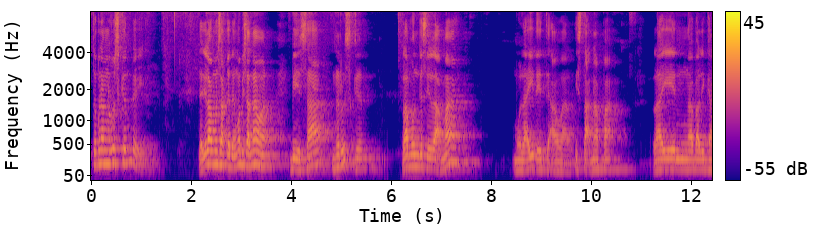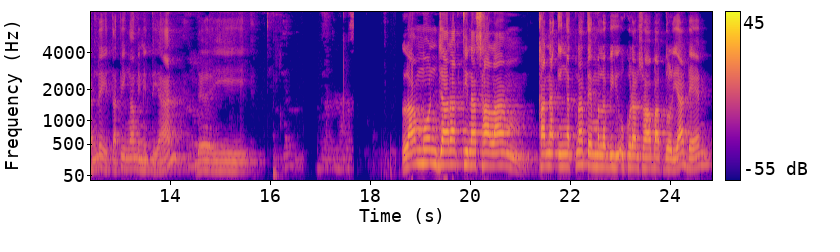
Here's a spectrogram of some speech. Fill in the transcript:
Teu menang neruskeun deui. Jadi lamun sakedeung mah bisa naon? Bisa neruskeun. Lamun geus lama mulai dari awal. Istana pak lain ngabalikan deh tapi ngamimitian deh lamun jarak tina salam karena ingat nate melebihi ukuran sahabat dul yaden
